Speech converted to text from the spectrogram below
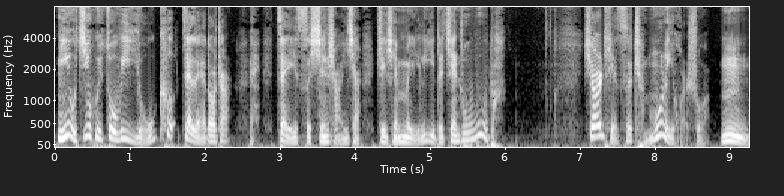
你有机会作为游客再来到这儿，哎，再一次欣赏一下这些美丽的建筑物吧。”肖尔铁茨沉默了一会儿，说：“嗯，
